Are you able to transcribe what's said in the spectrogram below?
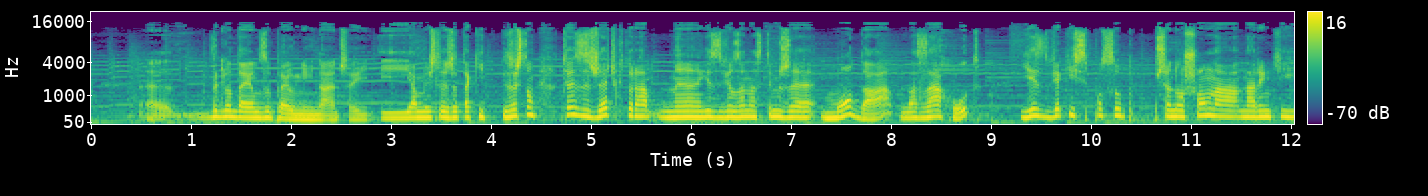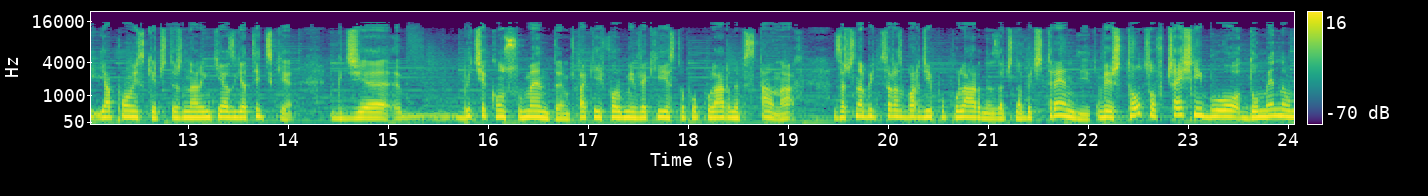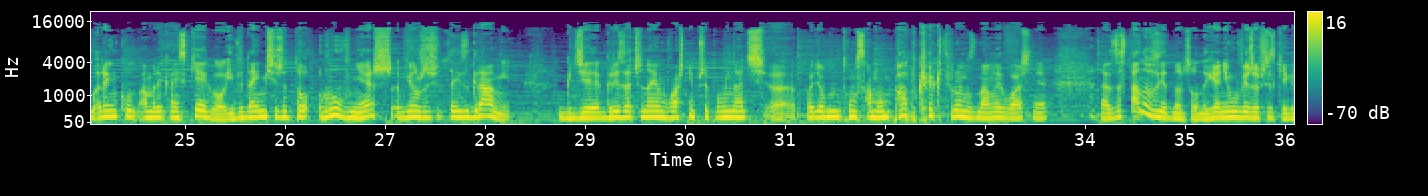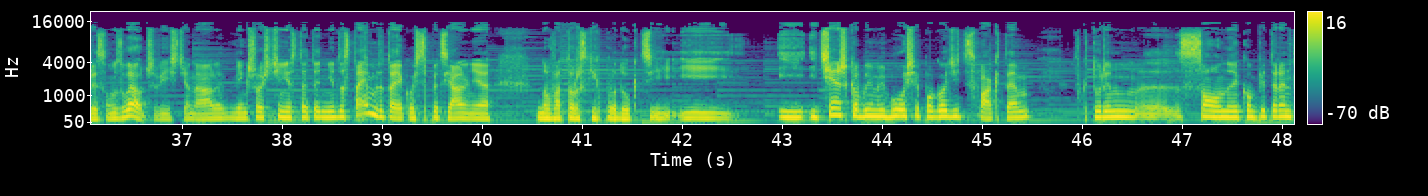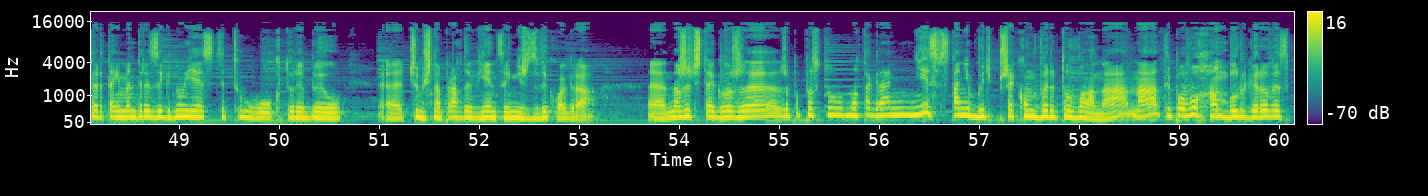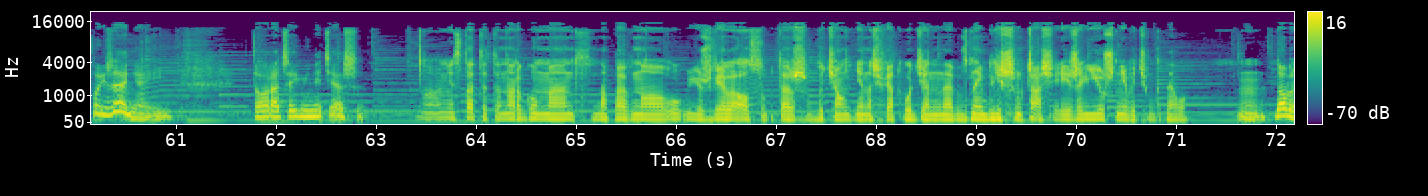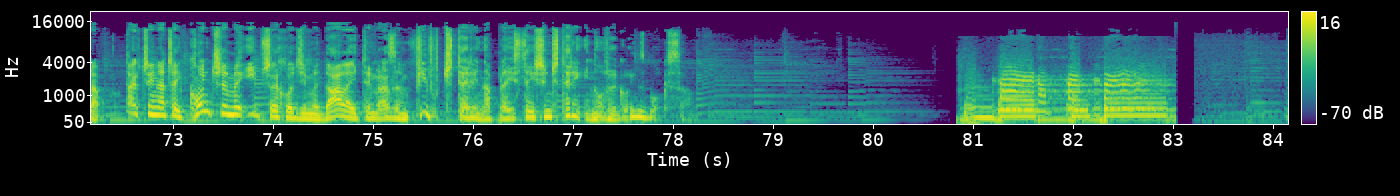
e, wyglądają zupełnie inaczej. I ja myślę, że taki. Zresztą to jest rzecz, która e, jest związana z tym, że moda na zachód jest w jakiś sposób przenoszona na rynki japońskie czy też na rynki azjatyckie, gdzie bycie konsumentem w takiej formie, w jakiej jest to popularne w Stanach, zaczyna być coraz bardziej popularne, zaczyna być trendy. Wiesz, to co wcześniej było domeną rynku amerykańskiego i wydaje mi się, że to również wiąże się tutaj z grami, gdzie gry zaczynają właśnie przypominać, e, powiedziałbym, tą samą papkę, którą znamy właśnie e, ze Stanów Zjednoczonych. Ja nie mówię, że wszystkie gry są złe oczywiście, no ale w większości niestety nie dostajemy tutaj jakoś specjalnie nowatorskich produkcji i, i, i ciężko by mi było się pogodzić z faktem, w którym e, Sony Computer Entertainment rezygnuje z tytułu, który był e, czymś naprawdę więcej niż zwykła gra. E, na rzecz tego, że, że po prostu no, ta gra nie jest w stanie być przekonwertowana na typowo hamburgerowe spojrzenie i to raczej mnie nie cieszy. No niestety ten argument na pewno już wiele osób też wyciągnie na światło dzienne w najbliższym czasie, jeżeli już nie wyciągnęło. Hmm. Dobra, tak czy inaczej kończymy i przechodzimy dalej, tym razem FIFA 4 na PlayStation 4 i nowego Xboxa.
